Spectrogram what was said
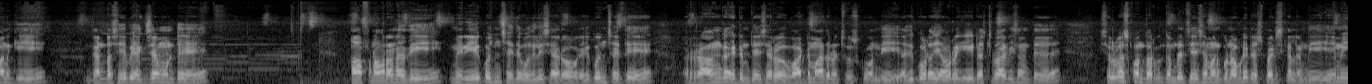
మనకి గంట సేపు ఎగ్జామ్ ఉంటే హాఫ్ అన్ అవర్ అనేది మీరు ఏ క్వశ్చన్స్ అయితే వదిలేశారో ఏ క్వశ్చన్స్ అయితే రాంగ్గా అటెంప్ట్ చేశారో వాటిని మాత్రమే చూసుకోండి. అది కూడా ఎవరికి టెస్ట్ ప్రాక్టీస్ అంటే సిలబస్ కొంతవరకు కంప్లీట్ చేసామనుకున్నప్పుడే టెస్ట్ ప్రాక్టీస్కి వెళ్ళండి. ఏమి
